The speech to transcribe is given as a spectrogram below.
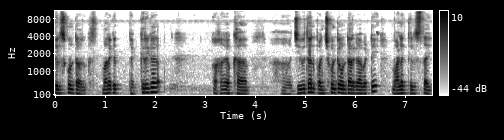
తెలుసుకుంటారు. మనకి దగ్గరగా ఆ యొక్క జీవితాన్ని పంచుకుంటూ ఉంటారు కాబట్టి వాళ్ళకి తెలుస్తాయి.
